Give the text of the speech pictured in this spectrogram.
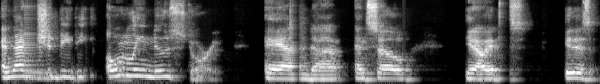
And that should be the only news story. And uh, and so you know it's it is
